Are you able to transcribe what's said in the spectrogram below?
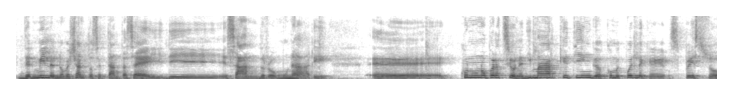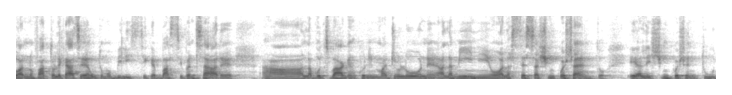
del 1976 di Sandro Munari eh, con un'operazione di marketing come quelle che spesso hanno fatto le case automobilistiche, basti pensare alla Volkswagen con il Maggiolone, alla Mini o alla stessa 500 e alle 500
